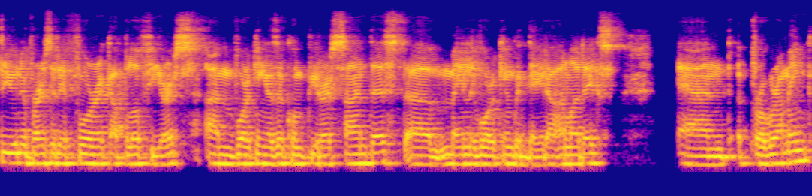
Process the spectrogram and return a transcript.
the university for a couple of years. I'm working as a computer scientist, uh, mainly working with data analytics and programming.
